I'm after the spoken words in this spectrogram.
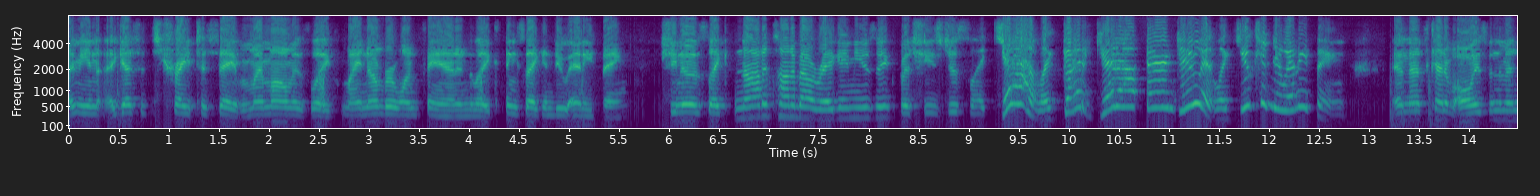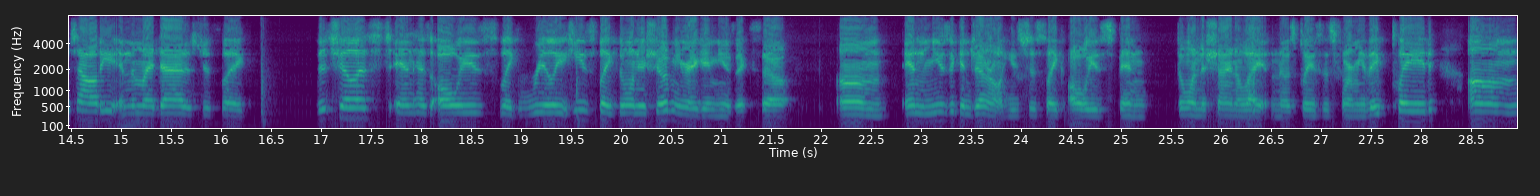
I mean, I guess it's trite to say, but my mom is like my number one fan, and like thinks I can do anything. She knows like not a ton about reggae music, but she's just like, yeah, like gotta get out there and do it. Like you can do anything, and that's kind of always been the mentality. And then my dad is just like the chillest and has always like really. He's like the one who showed me reggae music, so um, and music in general. He's just like always been the one to shine a light in those places for me. They played um,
